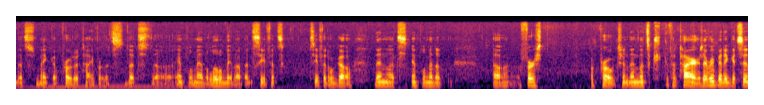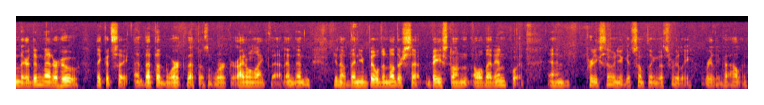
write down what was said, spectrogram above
let's make a prototype, or let's let's uh, implement a little bit of it, see if it's see if it'll go. Then let's implement a, uh, first approach, and then let's kick the tires. Everybody gets in there. It didn't matter who. They could say "Uh, that doesn't work, that doesn't work, or I don't like that, and then you know then you build another set based on all that input, and pretty soon you get something that's really really valid.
